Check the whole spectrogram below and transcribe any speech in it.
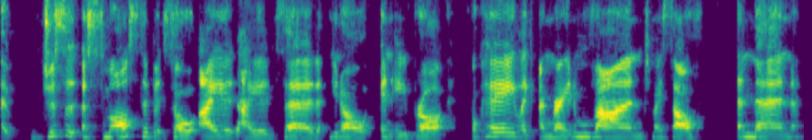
I, just a, a, small snippet. So I, yeah. I had said, you know, in April, okay, like I'm ready to move on to myself. And then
